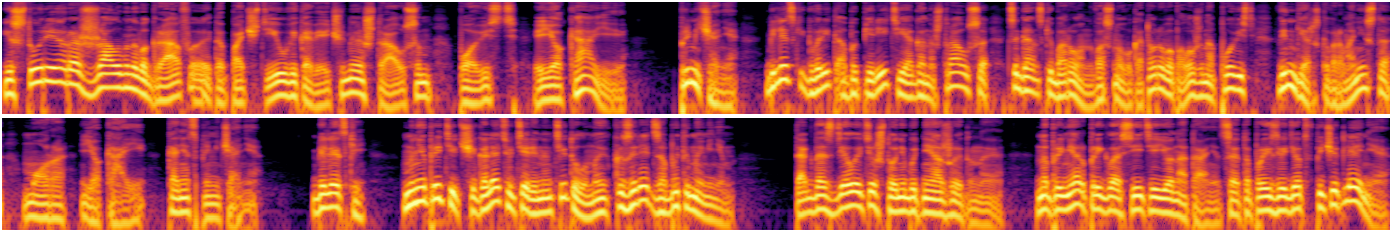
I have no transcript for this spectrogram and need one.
История разжалованного графа — это почти увековеченная Штраусом повесть Йокаи. Примечание. Белецкий говорит об оперете Иоганна Штрауса «Цыганский барон», в основу которого положена повесть венгерского романиста Мора Йокаи. Конец примечания. Белецкий. Мне претит щеголять утерянным титулом и козырять забытым именем. Тогда сделайте что-нибудь неожиданное. Например, пригласите ее на танец. Это произведет впечатление».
